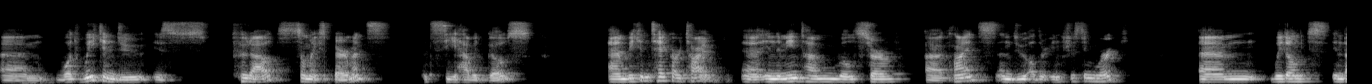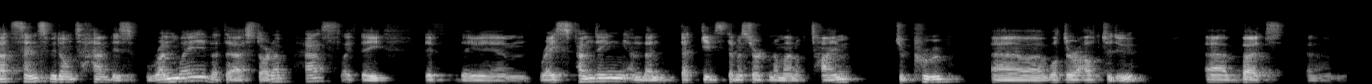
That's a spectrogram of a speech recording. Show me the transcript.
um, what we can do is put out some experiments and see how it goes. And we can take our time. Uh, in the meantime, we'll serve uh, clients and do other interesting work. Um, we don't, in that sense, we don't have this runway that a startup has. Like they, they, they um, raise funding, and then that gives them a certain amount of time to prove uh, what they're out to do. Uh, but um,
